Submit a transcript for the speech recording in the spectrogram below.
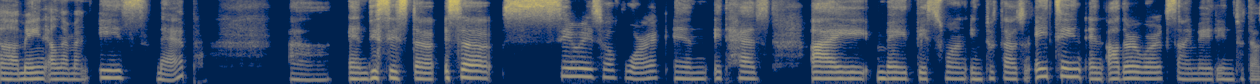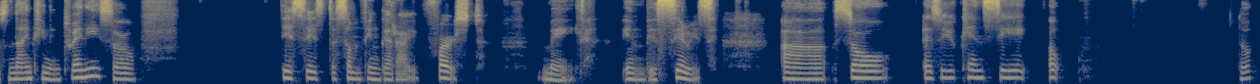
Uh, main element is map. Uh, and this is the, it's a series of work and it has, I made this one in 2018 and other works I made in 2019 and 20. So this is the something that I first made in this series. Uh, so as you can see, oh, nope.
